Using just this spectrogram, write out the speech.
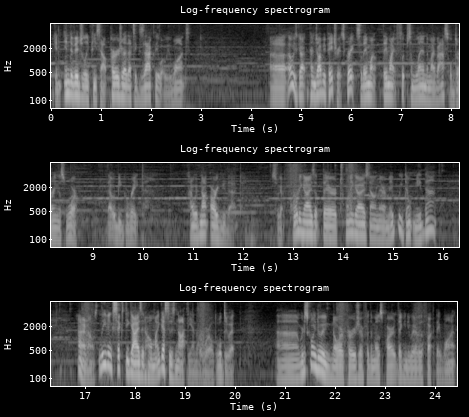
We can individually piece out Persia. That's exactly what we want. Uh, oh, he's got Punjabi Patriots. Great. So they might they might flip some land to my vassal during this war. That would be great. I would not argue that. So we got 40 guys up there, 20 guys down there. Maybe we don't need that? I don't know. Leaving 60 guys at home, I guess, is not the end of the world. We'll do it. Uh, we're just going to ignore Persia for the most part. They can do whatever the fuck they want.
